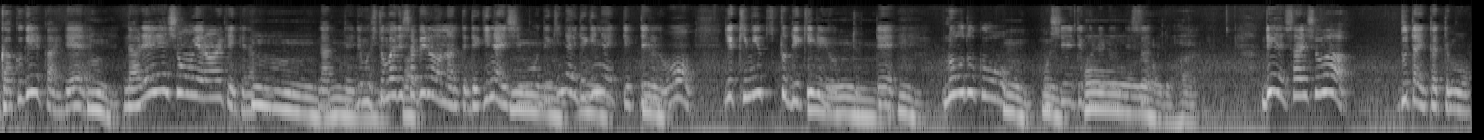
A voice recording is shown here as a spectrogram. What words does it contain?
学芸会でうん。ナレーションをやらなきゃいけなくなって、でも人前で喋るのなんてできないし、うんもうできないできないって言ってるのを、いや君きっとできるよって言って、朗読を教えてくれるんです、で最初は舞台に立っても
